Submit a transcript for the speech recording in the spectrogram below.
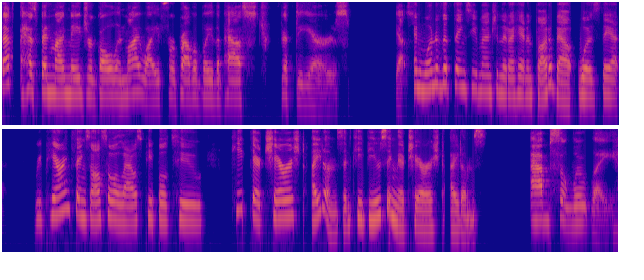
that has been my major goal in my life for probably the past 50 years. Yes. And one of the things you mentioned that I hadn't thought about was that repairing things also allows people to keep their cherished items and keep using their cherished items. Absolutely.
